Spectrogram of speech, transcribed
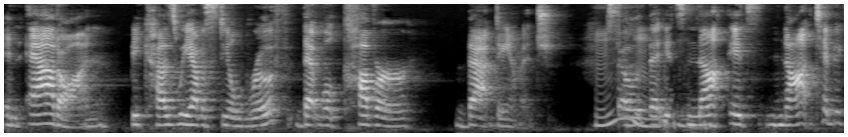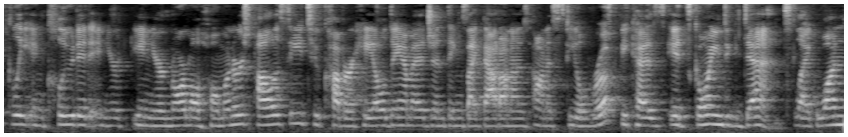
an add-on because we have a steel roof that will cover that damage so that it's Mm. not it's not typically included in your in your normal homeowners policy to cover hail damage and things like that on a on a steel roof because it's going to dent like one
